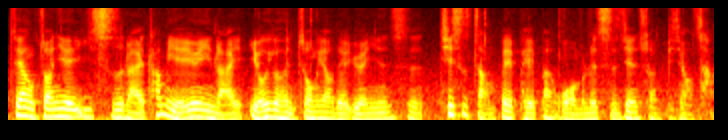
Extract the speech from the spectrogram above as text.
这样专业医师来，他们也愿意来，有一个很重要的原因是，其实长辈陪伴我们的时间算比较长，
